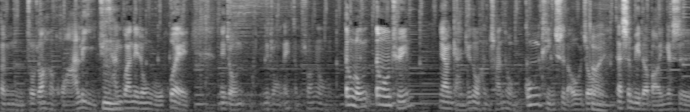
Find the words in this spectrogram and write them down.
很着装很华丽，去参观那种舞会，那种那种哎怎么说那种灯笼灯笼裙那样感觉，那种很传统宫廷式的欧洲，在圣彼得堡应该是。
